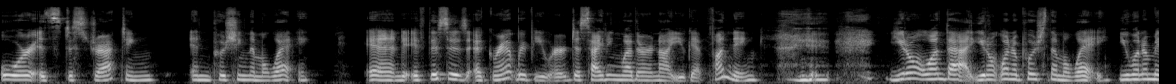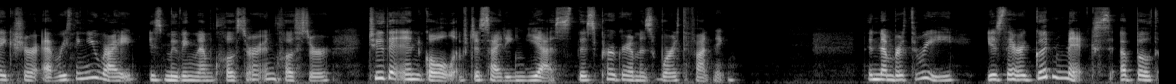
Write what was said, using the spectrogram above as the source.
or it's distracting and pushing them away. And if this is a grant reviewer deciding whether or not you get funding, you don't want that. You don't want to push them away. You want to make sure everything you write is moving them closer and closer to the end goal of deciding, yes, this program is worth funding. Then number three, is there a good mix of both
